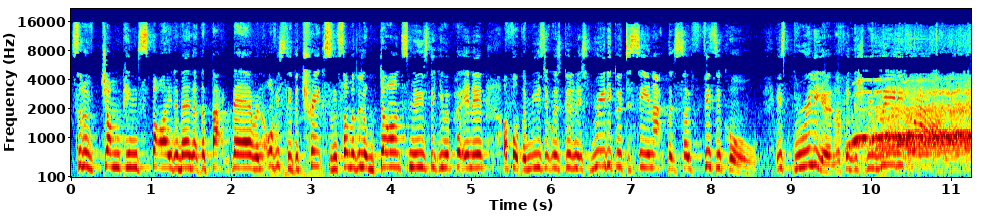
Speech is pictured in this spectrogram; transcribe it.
sort of jumping Spider-Men at the back there and obviously the tricks and some of the little dance moves that you were putting in. I thought the music was good and it's really good to see an act that's so physical. It's brilliant. I think you should be really proud.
